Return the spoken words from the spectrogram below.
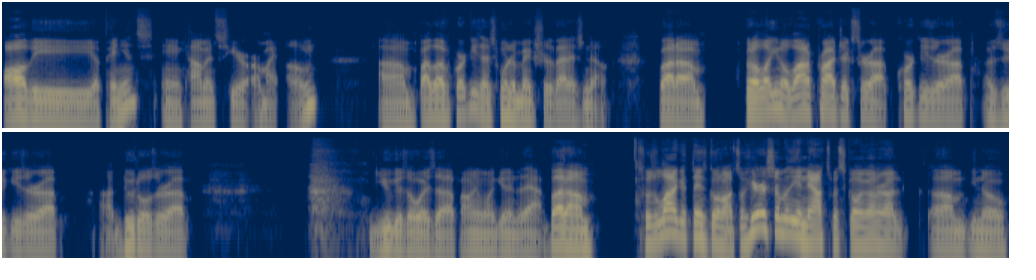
All the opinions and comments here are my own. Um, but I love Quirkies. I just want to make sure that is known. But um, but a lot, you know, a lot of projects are up. Quirkies are up. Azuki's are up. Uh, Doodles are up. Yuga's always up. I don't even want to get into that. But um, so there's a lot of good things going on. So here are some of the announcements going on around um, you know,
